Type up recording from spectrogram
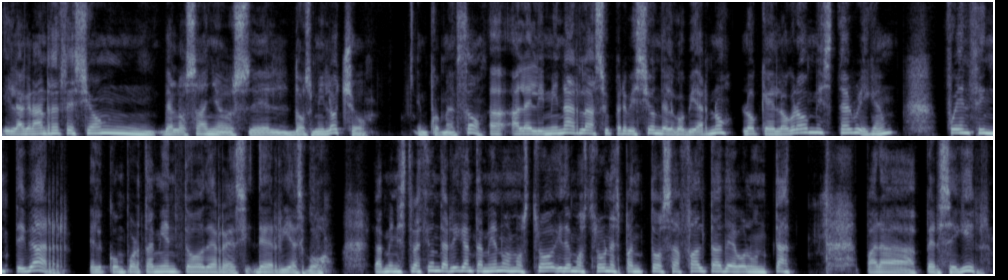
y la gran recesión de los años del 2008 comenzó. Al eliminar la supervisión del gobierno, lo que logró Mr. Reagan fue incentivar el comportamiento de, riesgo. La administración de Reagan también nos mostró y demostró una espantosa falta de voluntad para perseguir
